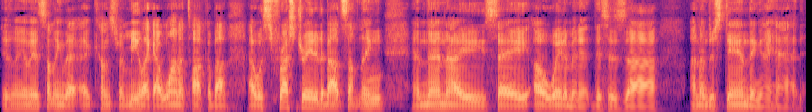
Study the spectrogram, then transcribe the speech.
it's something that it comes from me, like I want to talk about. I was frustrated about something, and then I say, "Oh, wait a minute, this is uh, an understanding I had."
